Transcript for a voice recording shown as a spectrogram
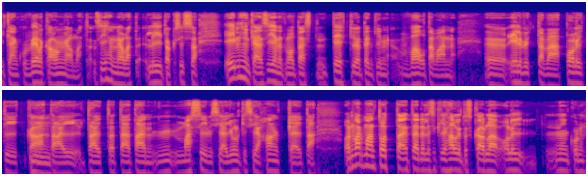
ikään kuin velkaongelmat, siihen ne ovat liitoksissa. Ei mihinkään siihen, että me oltaisiin tehty jotenkin valtavan ö, elvyttävää politiikkaa mm. tai, tai tota, tai massiivisia julkisia hankkeita. On varmaan totta, että edellisekin hallituskaudella oli niin kuin,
